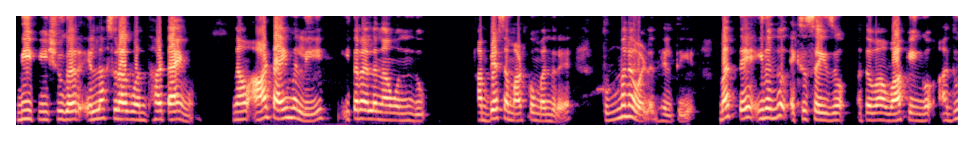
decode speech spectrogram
ಬಿ ಪಿ ಶುಗರ್ ಎಲ್ಲ ಸುರಾಗುವಂತಹ ಟೈಮ್ ನಾವು ಆ ಟೈಮಲ್ಲಿ ಈ ತರ ಎಲ್ಲ ನಾವು ಒಂದು ಅಭ್ಯಾಸ ಮಾಡ್ಕೊಂಡ್ ಬಂದ್ರೆ ತುಂಬಾನೇ ಒಳ್ಳೇದು ಹೆಲ್ತಿಗೆ ಮತ್ತೆ ಇನ್ನೊಂದು ಎಕ್ಸಸೈಸು ಅಥವಾ ವಾಕಿಂಗು ಅದು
